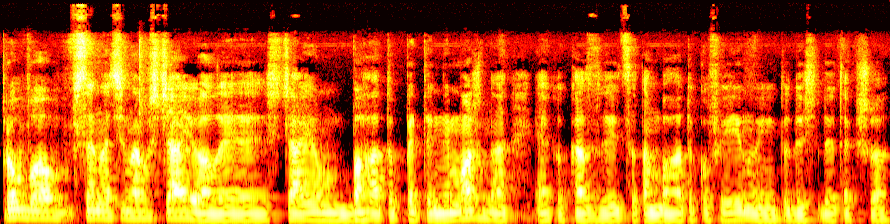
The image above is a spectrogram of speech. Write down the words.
Пробував все починав з чаю, але з чаєм багато пити не можна. Як оказується, там багато кофеїну і туди-сюди, так що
